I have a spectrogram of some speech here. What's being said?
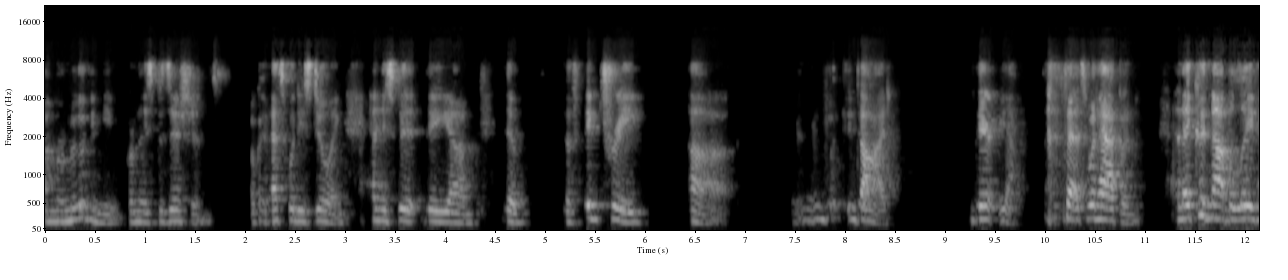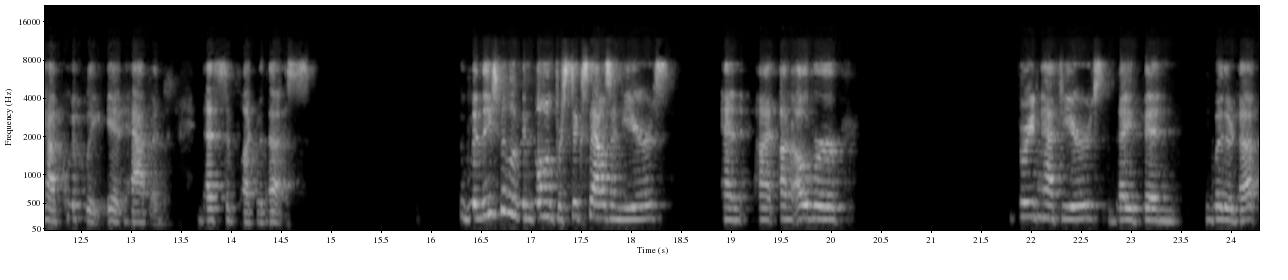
"I'm removing you from these positions." Okay, that's what He's doing. And this the the um, the, the fig tree uh, died. There, yeah, that's what happened. And they could not believe how quickly it happened. That's like with us when these people have been going for 6,000 years and on uh, over three and a half years, they've been withered up.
